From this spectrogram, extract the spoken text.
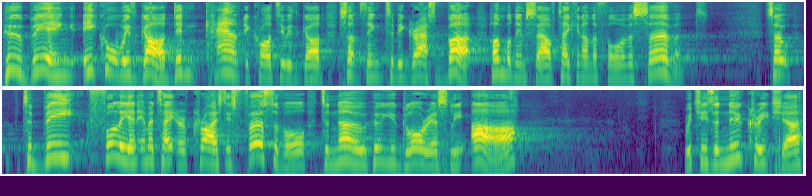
who being equal with God didn't count equality with God something to be grasped, but humbled himself, taking on the form of a servant. So to be fully an imitator of Christ is first of all to know who you gloriously are, which is a new creature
